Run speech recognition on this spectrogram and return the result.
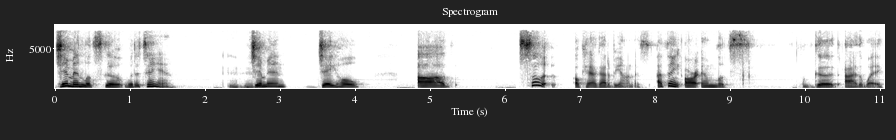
Jimin looks good with a tan. Mhm. Jimin, J Hope. Uh, so okay, I got to be honest. I think RM looks good either way.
